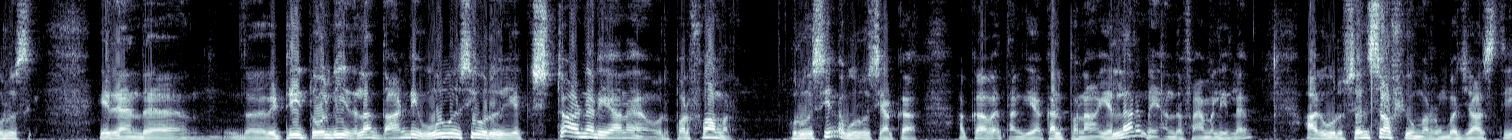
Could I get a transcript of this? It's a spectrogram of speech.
ஊர்வசி. இது அந்த இந்த வெற்றி தோல்வி இதெல்லாம் தாண்டி ஊர்வசி ஒரு எக்ஸ்ட்ராடனரியான ஒரு பர்ஃபார்மர் உருவசி அந்த உருவசி அக்கா அக்காவை தங்கியா கல்பனா எல்லாருமே அந்த ஃபேமிலியில் அது ஒரு சென்ஸ் ஆஃப் ஹியூமர் ரொம்ப ஜாஸ்தி.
